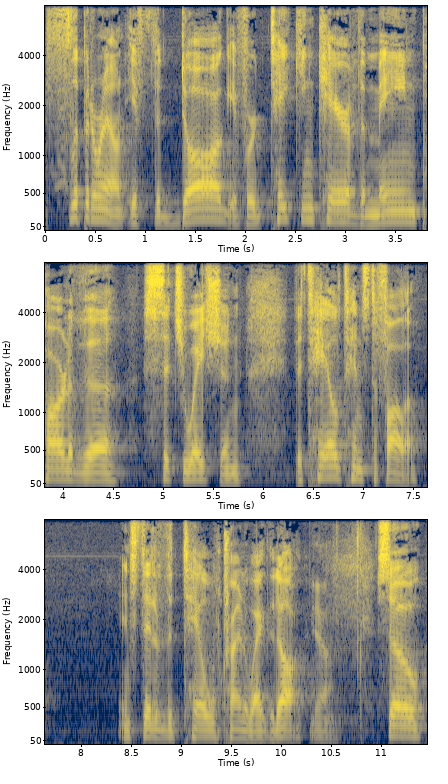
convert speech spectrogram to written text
flip it around. If the dog, if we're taking care of the main part of the situation, the tail tends to follow instead of the tail trying to wag the dog. Yeah. So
